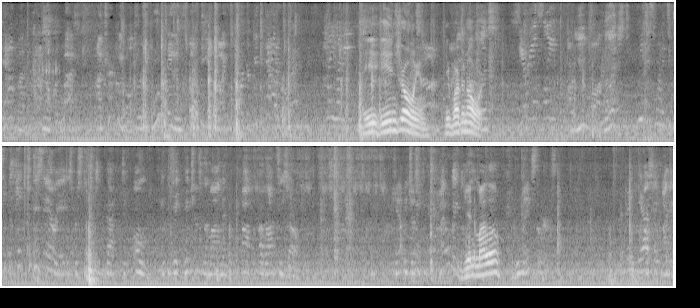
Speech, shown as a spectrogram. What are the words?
Yeah, but I don't know for what. A turkey vulture swooped in and stole the invite before it could be together. Hi, honey. He, he enjoying. He working hard. Seriously? Are you on the list? We just wanted to take a picture. This area is for students and faculty only. You can take pictures in the mom and paparazzi zone. Can't be just I don't make the Getting it, Milo? who makes the rules. I think yeah. I do.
